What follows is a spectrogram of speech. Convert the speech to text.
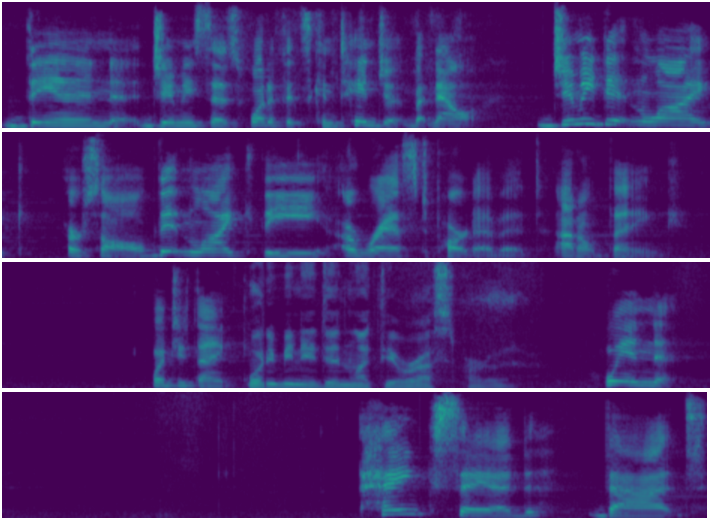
then Jimmy says, What if it's contingent? But now, Jimmy didn't like or Saul didn't like the arrest part of it. I don't think. What'd you think? What do you mean he didn't like the arrest part of it? When Hank said that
